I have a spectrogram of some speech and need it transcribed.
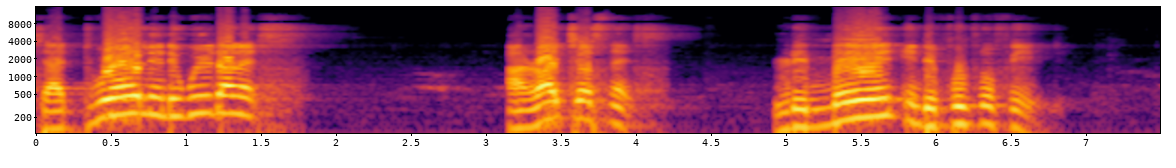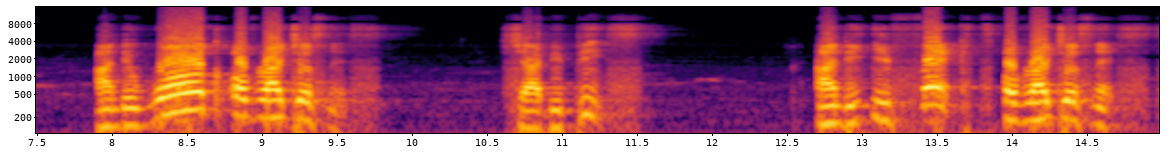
shall dwell in the wilderness, and righteousness remain in the fruitful field. And the work of righteousness shall be peace. And the effect of righteousness,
